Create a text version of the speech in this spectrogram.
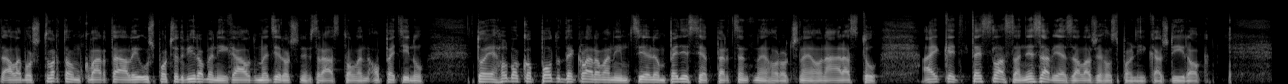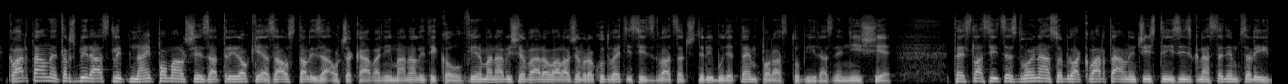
alebo v štvrtom kvartáli už počet vyrobených aut medziročne vzrástol len o petinu. To je hlboko pod deklarovaným cieľom 50-percentného ročného nárastu, aj keď Tesla sa nezaviazala, že ho splní každý rok. Kvartálne tržby rástli najpomalšie za 3 roky a zaostali za očakávaním analytikov. Firma navyše varovala, že v roku 2024 bude tempo rastu výrazne nižšie. Tesla síce zdvojnásobila kvartálny čistý zisk na 7,9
